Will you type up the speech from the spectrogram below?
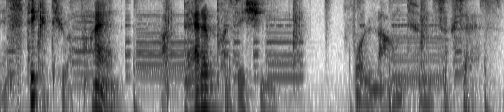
and stick to a plan are better positioned for long-term success.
